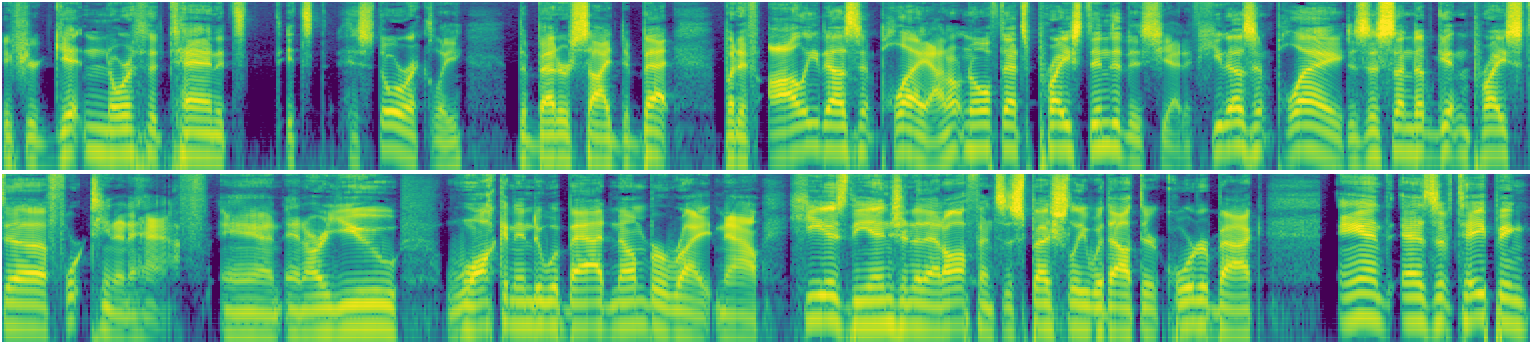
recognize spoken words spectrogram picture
If you're getting north of 10, it's it's historically the better side to bet. But if Ali doesn't play, I don't know if that's priced into this yet. If he doesn't play, does this end up getting priced to 14 and a half? And and are you walking into a bad number right now? He is the engine of that offense, especially without their quarterback. And as of taping,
